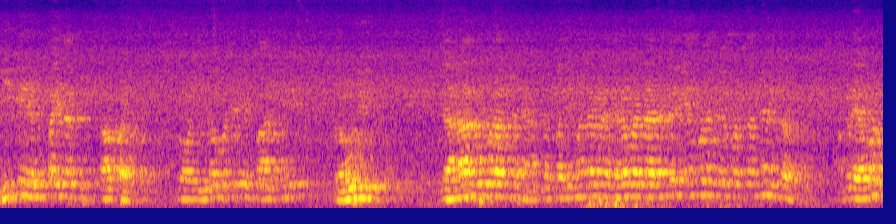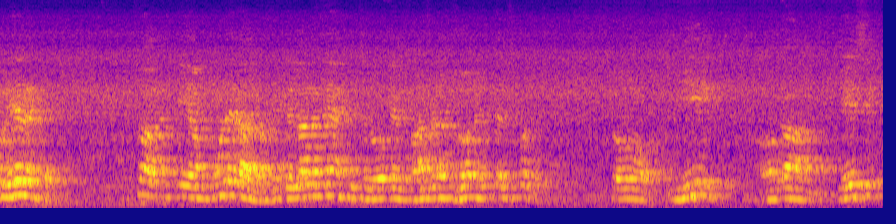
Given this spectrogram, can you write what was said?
మీకే హెల్ప్ అవుతుంది కాబట్టి సో ఇదొకటి పార్టీ రౌడీ. జనాలు కూడా అంతే. అంత పది మంది అక్కడ నిలబడ్డారంటే నేను కూడా నిలబడతానే వెళ్తాడు అక్కడ ఎవరు లేరంటే. సో అతనికి ఆ మూడే రాదు. అక్కడికి వెళ్ళాలనే అనిపించదు. ఓకే కాన్ఫిడెన్స్ జోన్ అని తెలిసిపోదు. సో మీ ఒక basic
